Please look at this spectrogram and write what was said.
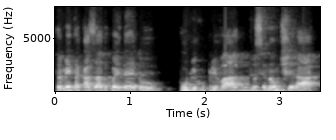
também está casado com a ideia do público-privado, você não tirar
